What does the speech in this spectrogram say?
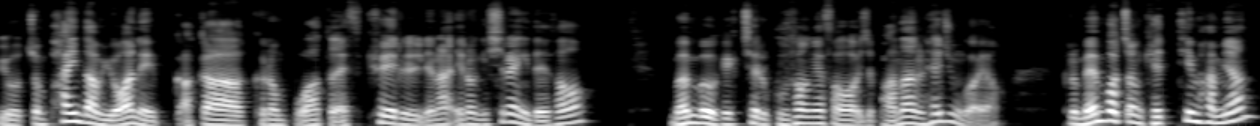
요좀 파인 다음 요 안에 아까 그런 보았던 SQL이나 이런 게 실행이 돼서 멤버 객체를 구성해서 이제 반환을 해준 거예요. 그럼 멤버.getTeam 하면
